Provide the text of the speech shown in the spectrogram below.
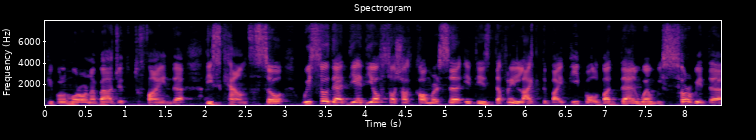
people more on a budget to find discounts so we saw that the idea of social commerce, uh, it is definitely liked by people. But then when we surveyed uh,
